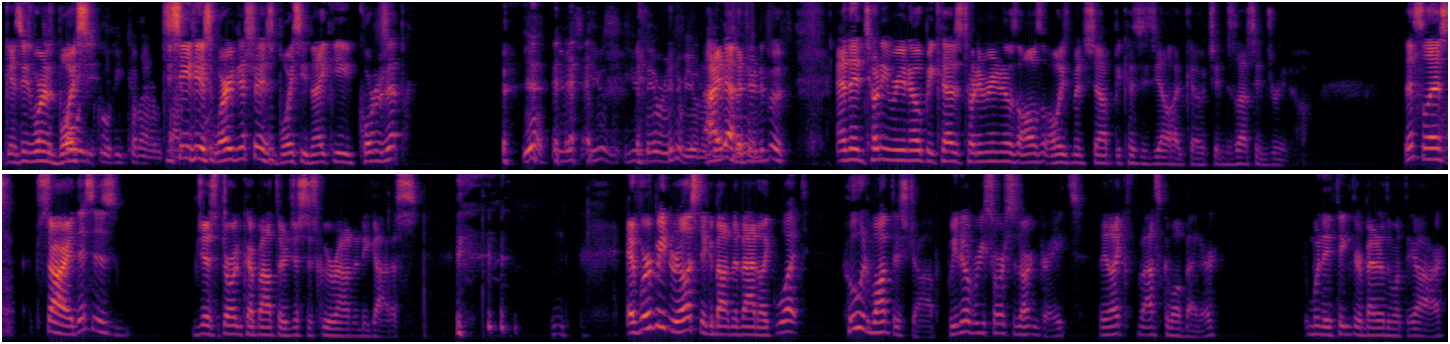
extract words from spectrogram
Because he's wearing his Boise. School, he'd come out of retirement. Did you see his wearing yesterday? His Boise Nike quarter zip. Yeah, he was, he was, he was, they were interviewing him. I know, during the booth. And then Tony Reno, because Tony Reno is always mentioned up because he's Yale head coach and his last name's Reno. This list, sorry, this is just throwing crap out there just to screw around, and he got us. if we're being realistic about Nevada, like what, who would want this job? We know resources aren't great. They like basketball better when they think they're better than what they are.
